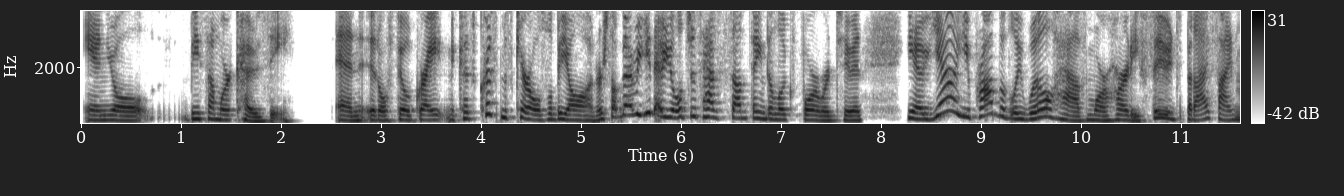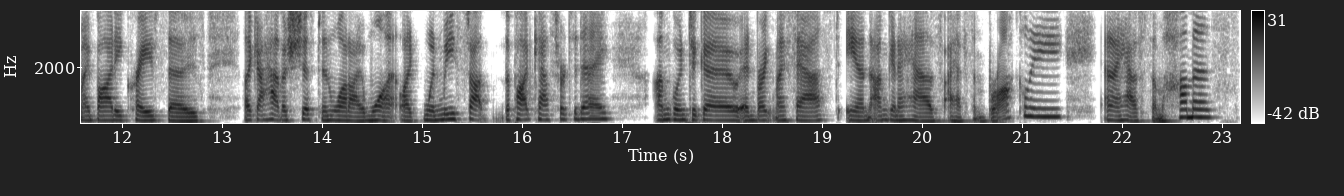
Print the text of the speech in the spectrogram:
and you'll be somewhere cozy and it'll feel great because Christmas carols will be on or something. I mean, you know, you'll just have something to look forward to. And, you know, yeah, you probably will have more hearty foods, but I find my body craves those. Like I have a shift in what I want. Like when we stop the podcast for today, I'm going to go and break my fast and I'm going to have, I have some broccoli and I have some hummus.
